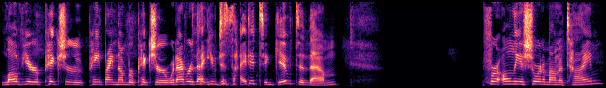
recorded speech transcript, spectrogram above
love your picture, paint by number picture, whatever that you decided to give to them for only a short amount of time,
